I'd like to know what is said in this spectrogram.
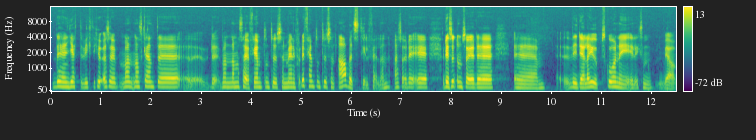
det är en jätteviktig. Alltså man, man ska inte, eh, det, man, när man säger 15 000 människor, det är 15 000 arbetstillfällen. Alltså det är, dessutom så är det eh, vi delar ju upp Skåne i liksom, ja,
